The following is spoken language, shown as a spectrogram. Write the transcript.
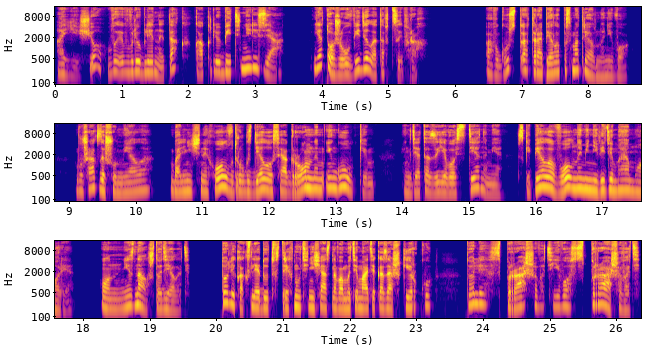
«А еще вы влюблены так, как любить нельзя. Я тоже увидел это в цифрах. Август оторопело посмотрел на него. В ушах зашумело. Больничный холл вдруг сделался огромным и гулким. Где-то за его стенами вскипело волнами невидимое море. Он не знал, что делать. То ли как следует встряхнуть несчастного математика за шкирку, то ли спрашивать его, спрашивать.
